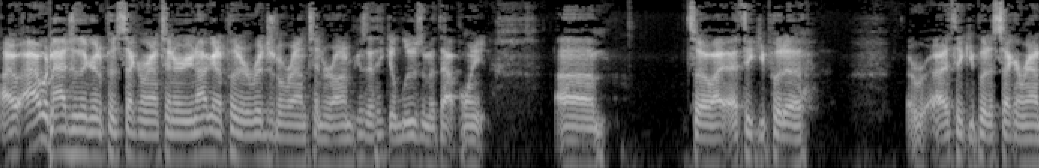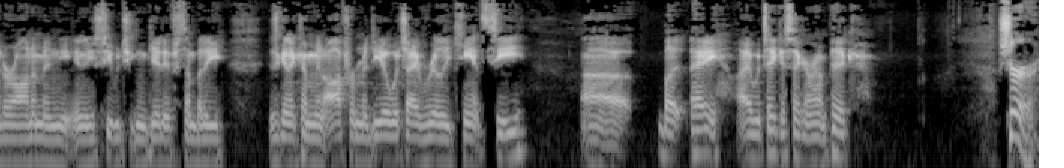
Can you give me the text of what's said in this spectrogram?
I, I would imagine they're going to put a second round tender. You're not going to put an original round tender on because I think you'll lose them at that point. Um, so I, I think you put a, a, I think you put a second rounder on him, and you, and you see what you can get if somebody is going to come and offer him a deal, which I really can't see. Uh, but hey, I would take a second round pick. Sure,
